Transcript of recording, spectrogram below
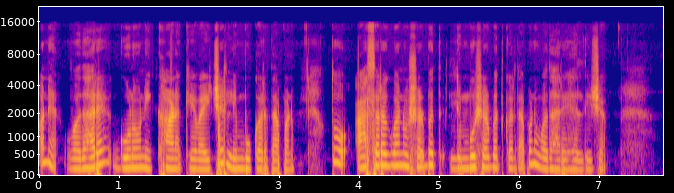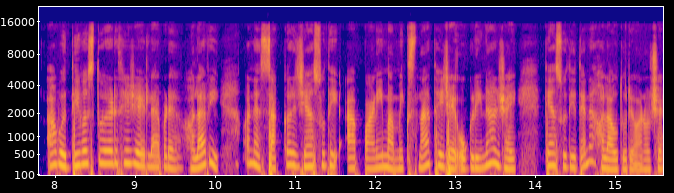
અને વધારે ગુણોની ખાણ કહેવાય છે લીંબુ કરતાં પણ. તો આ સરગવાનું શરબત, લીંબુ શરબત કરતાં પણ વધારે હેલ્ધી છે. આ બધી વસ્તુ એડ થઈ જાય એટલે આપણે હલાવી અને સાકર જ્યાં સુધી આ પાણીમાં મિક્સ ના થઈ જાય, ઓગળી ના જાય, ત્યાં સુધી તેને હલાવતું રહેવાનું છે.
